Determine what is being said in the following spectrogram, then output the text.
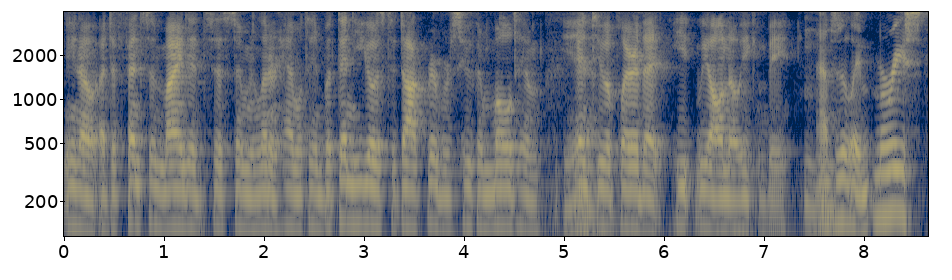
you know, a defensive minded system in Leonard Hamilton, but then he goes to Doc Rivers, who can mold him yeah. into a player that he, we all know he can be. Mm-hmm. Absolutely. Maurice,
